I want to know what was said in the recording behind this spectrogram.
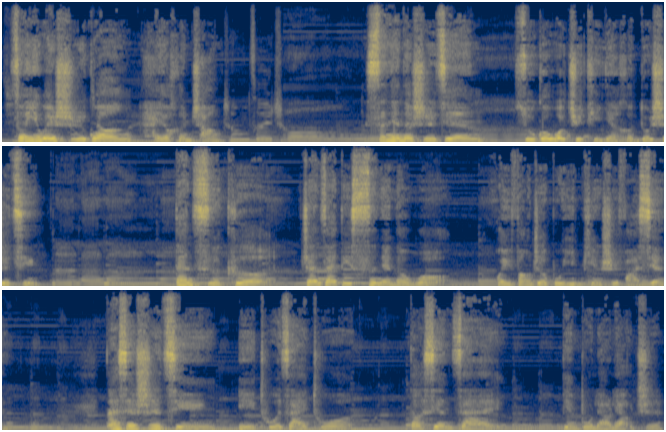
总以为时光还有很长，四年的时间足够我去体验很多事情，但此刻。站在第四年的我，回放这部影片时，发现那些事情一拖再拖，到现在便不了了之。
